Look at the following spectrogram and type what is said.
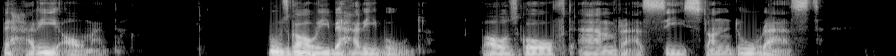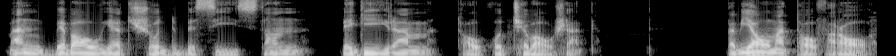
به هری آمد. روزگاری به هری بود. باز گفت امر از سیستان دور است. من بباید شد به سیستان بگیرم تا خود چه باشد. و بیامد تا فراه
